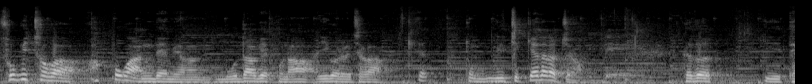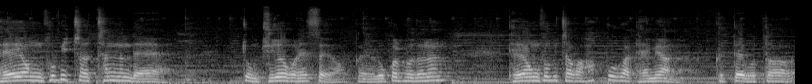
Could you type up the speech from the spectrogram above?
소비처가 확보가 안 되면 못 하겠구나 이거를 제가 깨- 좀 일찍 깨달았죠. 네. 그래서 이 대형 소비처 찾는데 좀 주력을 했어요. 그 로컬 푸드는 대형 소비처가 확보가 되면 그때부터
